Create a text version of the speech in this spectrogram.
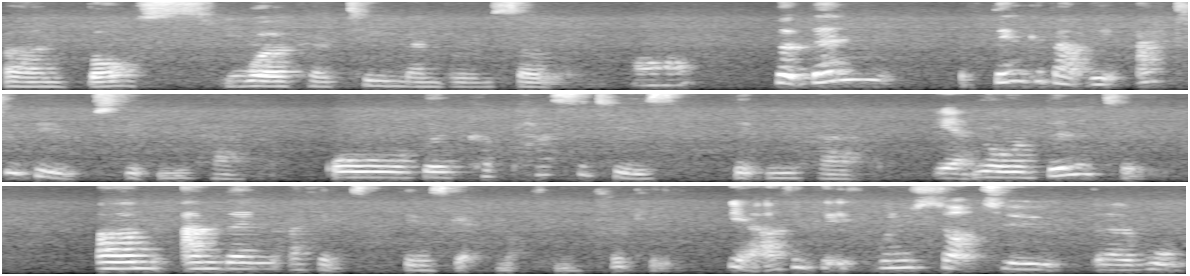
um, boss, yeah. worker, team member, and so on. Uh-huh. But then think about the attributes that you have, or the capacities that you have, yeah. your ability. Um, and then I think things get much more tricky. Yeah, I think if, when you start to uh, walk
